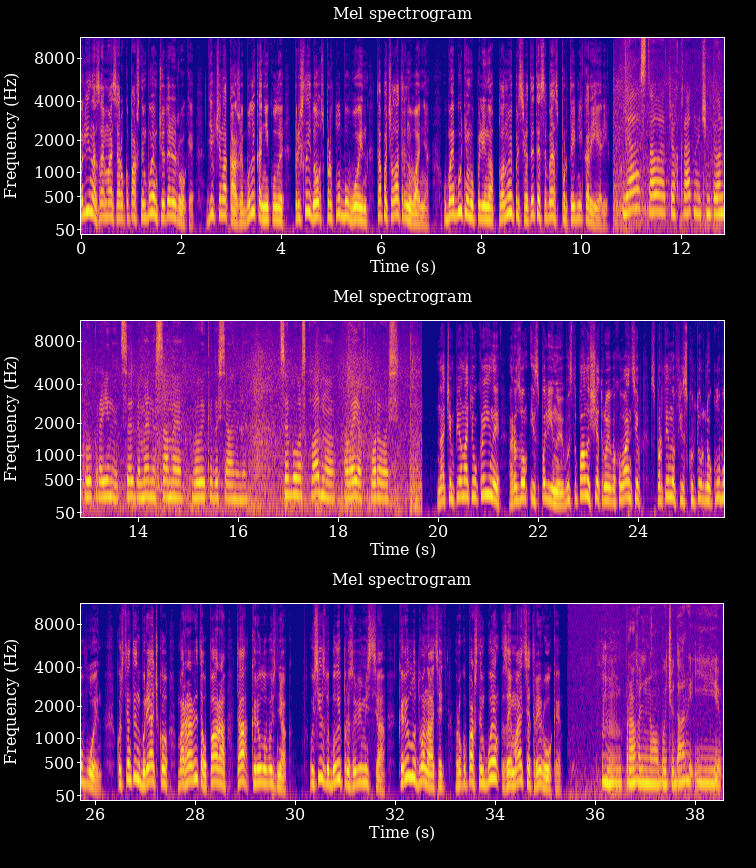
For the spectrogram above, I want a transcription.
Поліна займається рукопашним боєм 4 роки. Дівчина каже, були канікули, прийшли до спортклубу воїн та почала тренування. У майбутньому Поліна планує присвятити себе спортивній кар'єрі. Я стала трьохкратною чемпіонкою України. Це для мене саме велике досягнення. Це було складно, але я впоралась. На чемпіонаті України разом із Поліною виступали ще троє вихованців спортивно-фізкультурного клубу Воїн Костянтин Бурячко, Маргарита Опара та Кирило Возняк. Усі здобули призові місця. Кирилу 12, рукопашним боєм займається 3 роки. Правильно бить удари і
